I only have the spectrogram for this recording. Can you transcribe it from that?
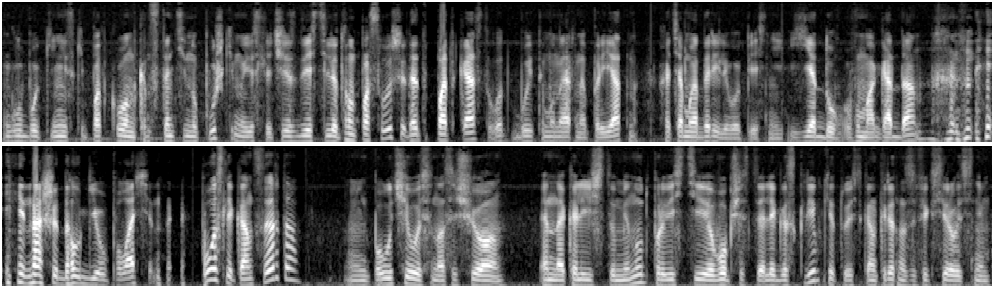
глубокий низкий подклон Константину Пушкину, если через 200 лет он послушает этот подкаст, вот будет ему, наверное, приятно. Хотя мы одарили его песней «Еду в Магадан» и наши долги уплачены. После концерта получилось у нас еще энное количество минут провести в обществе Олега Скрипки, то есть конкретно зафиксировать с ним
